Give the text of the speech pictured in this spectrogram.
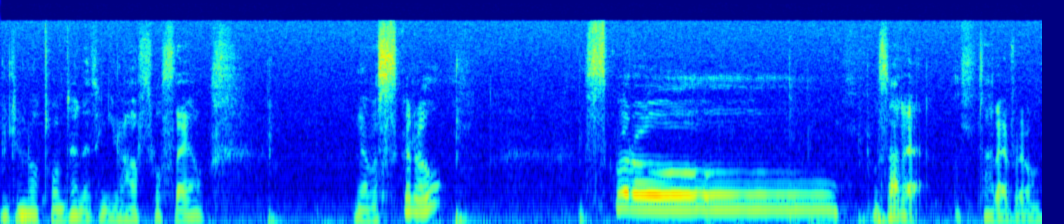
We do not want anything you have for sale. We have a squirrel. Squirrel! Was that it? Is that everyone?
